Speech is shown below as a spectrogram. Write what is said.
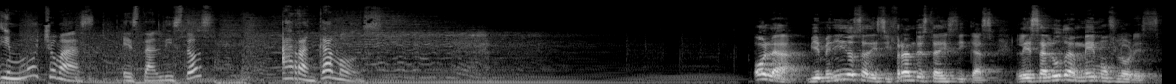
y mucho más. ¿Están listos? ¡Arrancamos! Hola, bienvenidos a Descifrando Estadísticas. Les saluda Memo Flores.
